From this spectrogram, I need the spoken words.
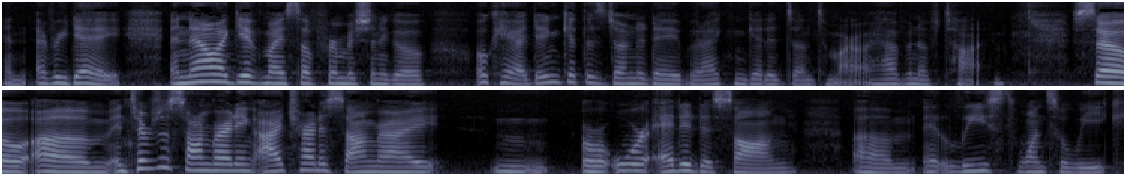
and every day. And now I give myself permission to go, okay, I didn't get this done today, but I can get it done tomorrow. I have enough time. So, um, in terms of songwriting, I try to songwrite mm, or, or edit a song um, at least once a week.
